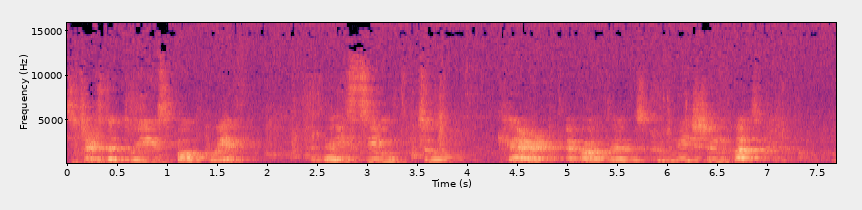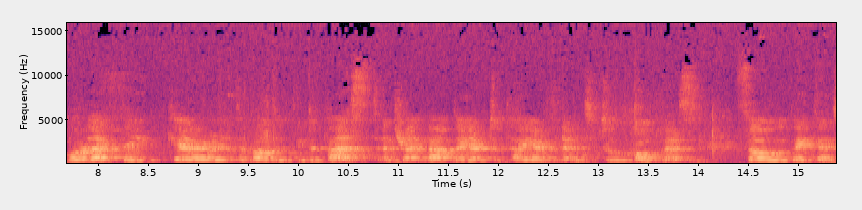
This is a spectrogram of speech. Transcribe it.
teachers that we spoke with they seem to care about the discrimination, but more like they cared about it in the past, and right now they are too tired and too hopeless. So they tend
